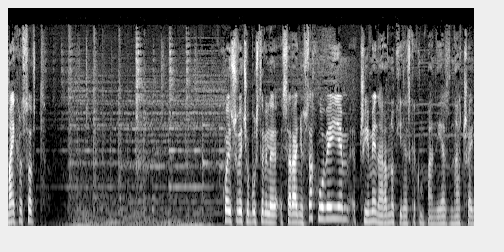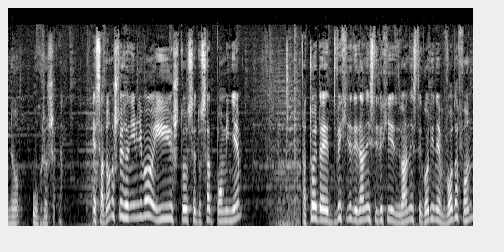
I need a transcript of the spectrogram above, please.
Microsoft, koje su već obustavile saradnju sa Huawei-em, čime je naravno kineska kompanija značajno ugrožena. E sad, ono što je zanimljivo i što se do sad pominje, a to je da je 2011. i 2012. godine Vodafone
